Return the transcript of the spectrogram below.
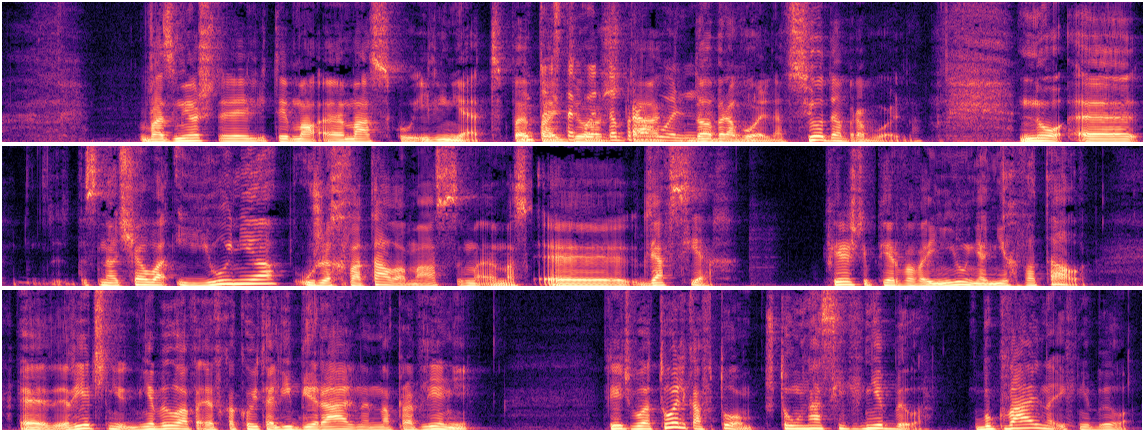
возьмешь ли ты э, маску или нет. Ну, Пойдешь то есть добровольно. Так, добровольно. Все добровольно. Но э, с начала июня уже хватало масс, маск э, для всех. Прежде 1 июня не хватало. Э, речь не, не была в, в какой-то либеральном направлении. Речь была только в том, что у нас их не было. Буквально их не было.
